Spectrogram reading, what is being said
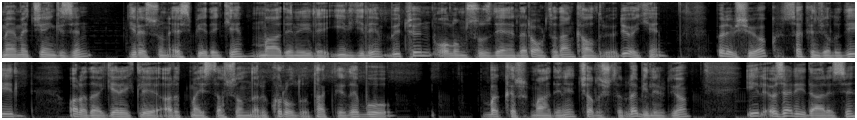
Mehmet Cengiz'in Giresun Espiye'deki madeniyle ilgili bütün olumsuz değerleri ortadan kaldırıyor. Diyor ki böyle bir şey yok, sakıncalı değil. Orada gerekli arıtma istasyonları kurulduğu takdirde bu bakır madeni çalıştırılabilir diyor. İl Özel İdaresi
